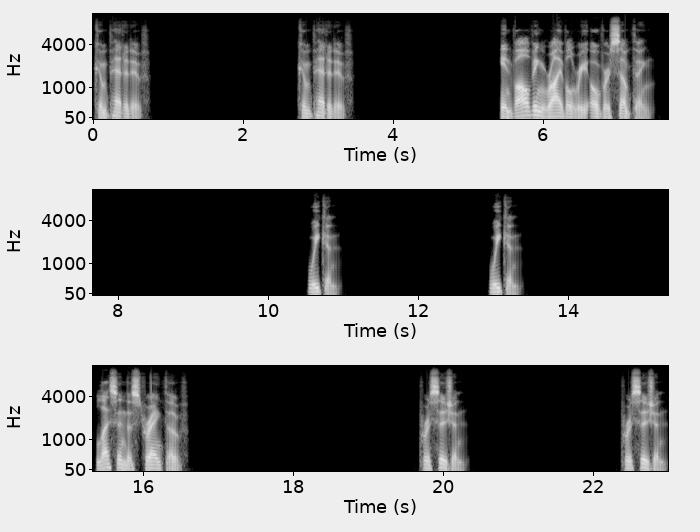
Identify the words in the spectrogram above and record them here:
Competitive. Competitive. Involving rivalry over something. Weaken. Weaken. Lessen the strength of. Precision. Precision.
